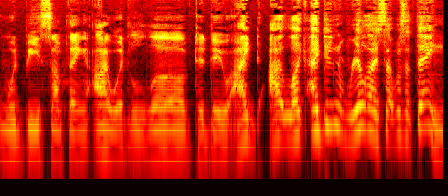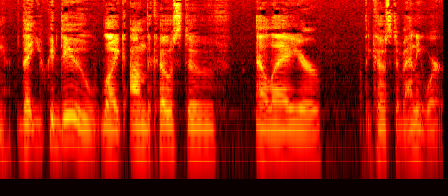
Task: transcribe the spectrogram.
would be something i would love to do i i like i didn't realize that was a thing that you could do like on the coast of la or the coast of anywhere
